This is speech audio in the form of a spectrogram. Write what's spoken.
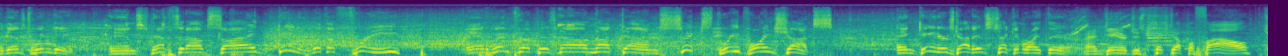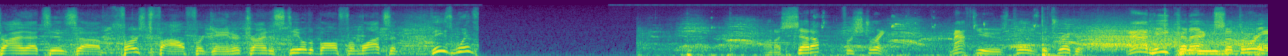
Against Wingate. And snaps it outside. Gaynor with a three. And Winthrop is now knocked down six three-point shots. And Gaynor's got his second right there. And Gaynor just picked up a foul. Trying that's his uh, first foul for Gaynor, trying to steal the ball from Watson. These win on a setup for Strait. Matthews pulls the trigger. And he connects a three.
